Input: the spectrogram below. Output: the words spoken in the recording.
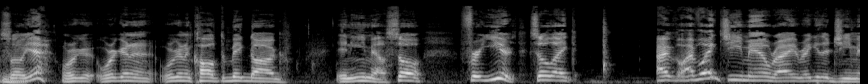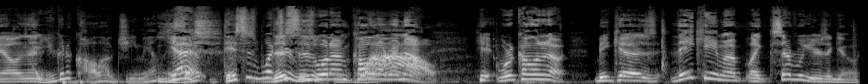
So Mm-hmm. yeah, we're we're gonna we're gonna call it the big dog in email. So for years, so like I've I've liked Gmail, right? Regular Gmail, and then Are you going to call out Gmail? Is yes, that- this is what this is what I'm calling out right now. Here, we're calling it out. Because they came up like several years ago.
